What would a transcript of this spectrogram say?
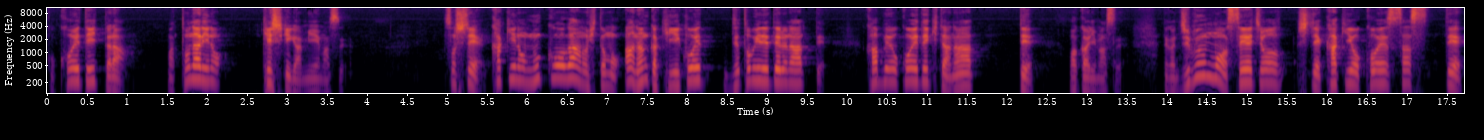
こう越えていったら、まあ、隣の景色が見えます。そして柿の向こう側の人もあなんか木越えで飛び出てるなって壁を越えてきたなって分かります。だから自分も成長して柿を越えさせて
